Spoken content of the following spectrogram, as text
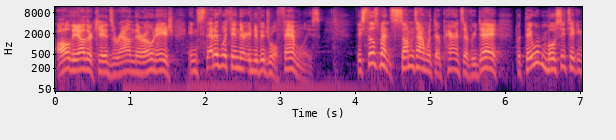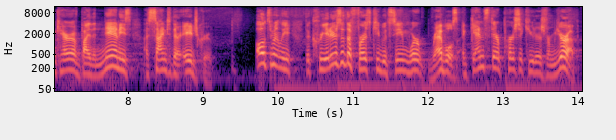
all the other kids around their own age instead of within their individual families. They still spent some time with their parents every day, but they were mostly taken care of by the nannies assigned to their age group. Ultimately, the creators of the first kibbutzim were rebels against their persecutors from Europe,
